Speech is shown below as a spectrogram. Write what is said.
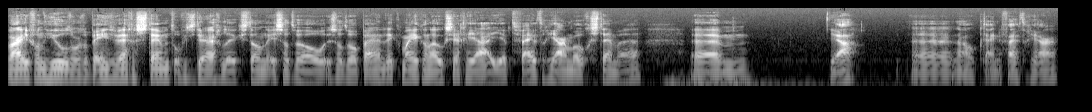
waar je van hield wordt opeens weggestemd of iets dergelijks, dan is dat wel, is dat wel pijnlijk. Maar je kan ook zeggen ja, je hebt 50 jaar mogen stemmen. Ehm, ja, eh, nou, kleine 50 jaar.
